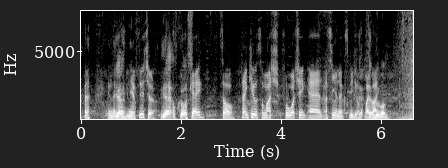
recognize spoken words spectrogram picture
in the Yeah. near future. Yeah, of course. Okay, so thank you so much for watching and I'll see you next video. Yeah, bye bye.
